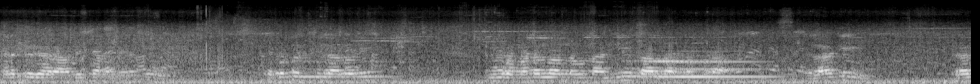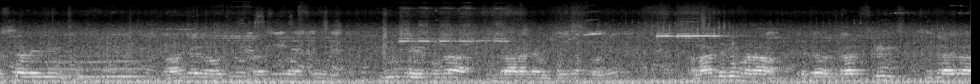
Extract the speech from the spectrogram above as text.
కలెక్టర్ గారు ఆదేశాల మేరకు పెద్దపల్లి జిల్లాలోని వివిధ మండలాల్లో ఉన్న అన్ని ప్రాంతాల్లో కూడా ఎలాంటి డ్రగ్స్ అనేది గాంజా కావచ్చు డ్రగ్స్ కావచ్చు యూజ్ చేయకుండా ఉండాలనే ఉద్దేశంతో అలాంటిది మన పెద్ద డ్రగ్ ఫ్రీ జిల్లాగా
